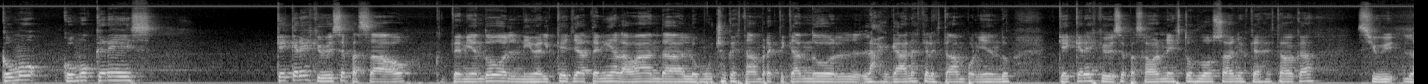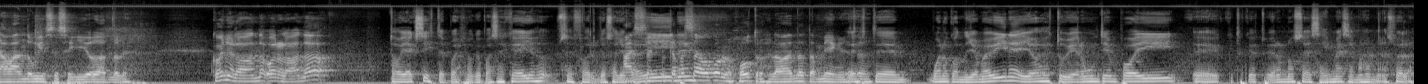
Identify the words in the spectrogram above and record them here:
¿Cómo, ¿Cómo crees? ¿Qué crees que hubiese pasado teniendo el nivel que ya tenía la banda, lo mucho que estaban practicando, las ganas que le estaban poniendo? ¿Qué crees que hubiese pasado en estos dos años que has estado acá si la banda hubiese seguido dándole? Coño, la banda. Bueno, la banda todavía existe, pues. Lo que pasa es que ellos se fueron. O sea, yo Ah, me exacto. ¿Qué ha vine. pasado con los otros? La banda también. o sea. Este, bueno, cuando yo me vine, ellos estuvieron un tiempo ahí, eh, que estuvieron, no sé, seis meses más en Venezuela.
